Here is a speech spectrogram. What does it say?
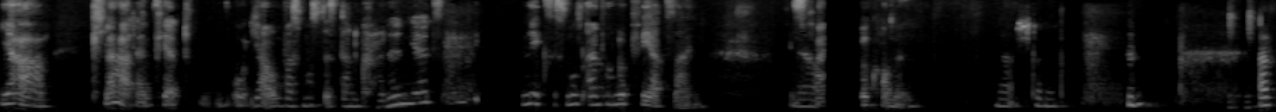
Ja, klar, dein Pferd, oh, ja, und was muss das dann können jetzt? Nichts, es muss einfach nur Pferd sein. Das ja. vollkommen. Ja, stimmt. Hast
